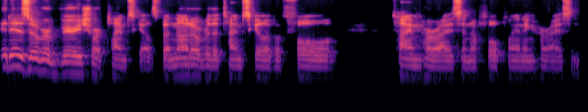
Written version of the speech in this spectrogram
It is over very short time scales, but not over the time scale of a full time horizon, a full planning horizon.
